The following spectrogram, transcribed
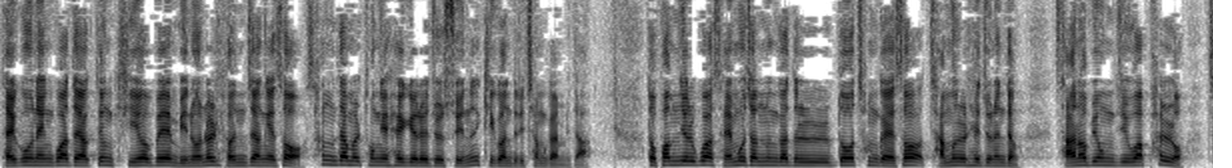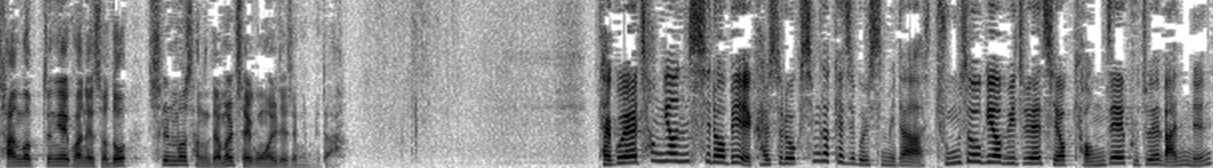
대구은행과 대학 등 기업의 민원을 현장에서 상담을 통해 해결해 줄 수 있는 기관들이 참가합니다. 또 법률과 세무 전문가들도 참가해서 자문을 해주는 등 산업용지와 판로, 창업 등에 관해서도 실무 상담을 제공할 예정입니다. 대구의 청년 실업이 갈수록 심각해지고 있습니다. 중소기업 위주의 지역 경제 구조에 맞는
